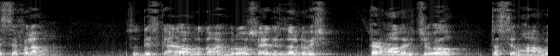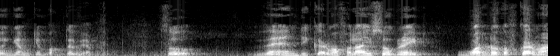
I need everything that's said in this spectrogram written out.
ఎస్య ఫలం so this kind of amritam ambrosia is result which karma the ritual तस्य మహాభాగ్యం किं వక్తవ్యం So when the karma ఫల is so great, what talk of karma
